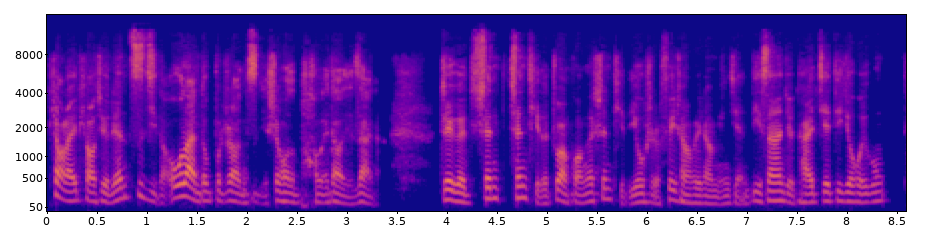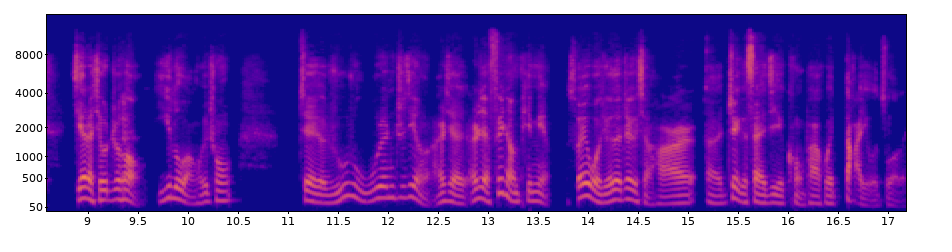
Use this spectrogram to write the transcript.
跳来跳去，连自己的欧烂都不知道你自己身后的跑位到底在哪。这个身身体的状况跟身体的优势非常非常明显。第三，就是他还接踢球回攻。接了球之后，一路往回冲，这个如入无人之境，而且而且非常拼命，所以我觉得这个小孩儿，呃，这个赛季恐怕会大有作为。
